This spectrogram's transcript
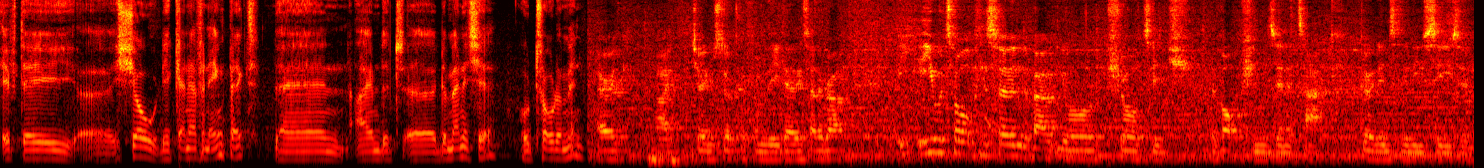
if they uh, show they can have an impact, then I'm the, uh, the manager who throw them in. Erik, hi, James Ducker from the Daily Telegraph. Are you at all concerned about your shortage of options in attack going into the new season?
